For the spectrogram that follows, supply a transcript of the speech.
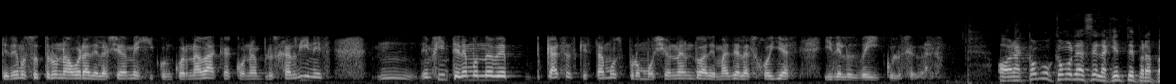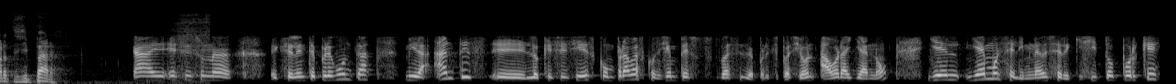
tenemos otra una hora de la Ciudad de México en Cuernavaca con amplios jardines, Mm, en fin, tenemos nueve casas que estamos promocionando además de las joyas y de los vehículos, Eduardo. Ahora, ¿cómo, ¿cómo le hace la gente para participar? Ah, esa es una excelente pregunta. Mira, antes eh, lo que se hacía es comprabas con 100 pesos tus bases de participación, ahora ya no. Y el- ya hemos eliminado ese requisito. ¿Por qué?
